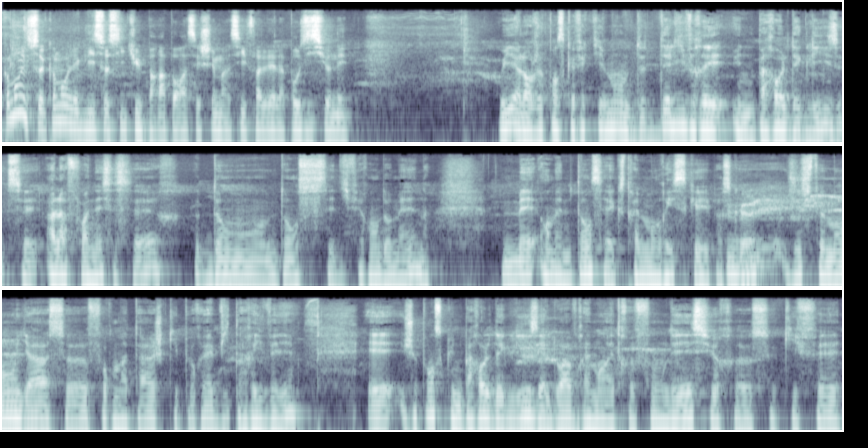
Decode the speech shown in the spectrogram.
Comment l'Église se situe par rapport à ces schémas, s'il fallait la positionner? Oui, alors je pense qu'effectivement, de délivrer une parole d'Église, c'est à la fois nécessaire dans, dans ces différents domaines, mais en même temps, c'est extrêmement risqué parce que Mhm. justement, il y a ce formatage qui pourrait vite arriver. Et je pense qu'une parole d'église, elle doit vraiment être fondée sur euh, ce qui fait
